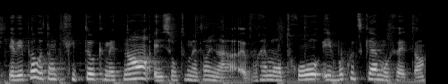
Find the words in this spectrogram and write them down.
il n'y avait pas autant de crypto que maintenant, et surtout maintenant, il y en a vraiment trop, et beaucoup de scams, au fait. Hein.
